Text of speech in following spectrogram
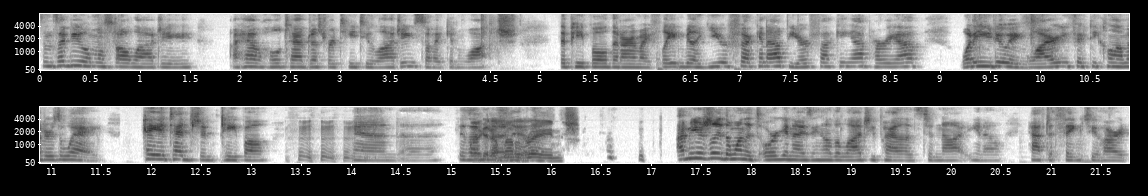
since I do almost all Logi, I have a whole tab just for T2 Logi so I can watch the people that are in my fleet and be like, You're fucking up, you're fucking up, hurry up. What are you doing? Why are you 50 kilometers away? Pay attention, people. And uh because I'm I'm out of range. I'm usually the one that's organizing all the Logi pilots to not, you know, have to think too hard.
